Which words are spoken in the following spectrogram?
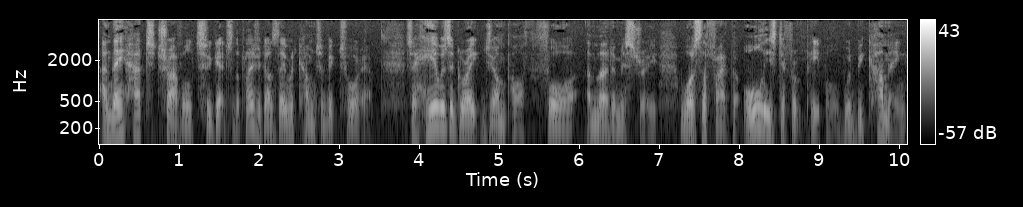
And they had to travel to get to the pleasure gardens. They would come to Victoria. So here was a great jump off for a murder mystery was the fact that all these different people would be coming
